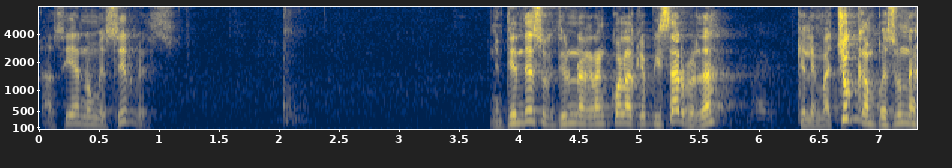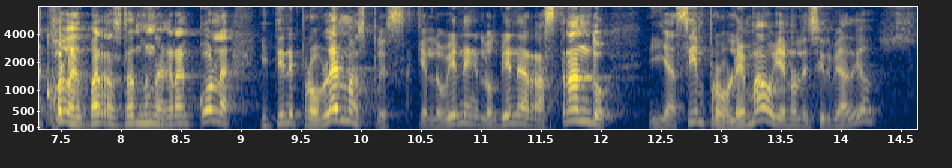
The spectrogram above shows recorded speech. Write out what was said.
Así ya no me sirves. ¿Entiende eso? Que tiene una gran cola que pisar, ¿verdad? Que le machucan, pues una cola, va arrastrando una gran cola y tiene problemas, pues que lo los viene arrastrando y así en problemado ya no le sirve a Dios.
